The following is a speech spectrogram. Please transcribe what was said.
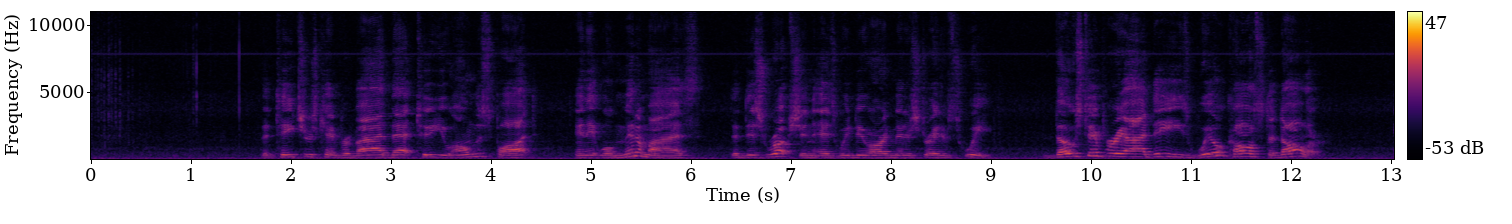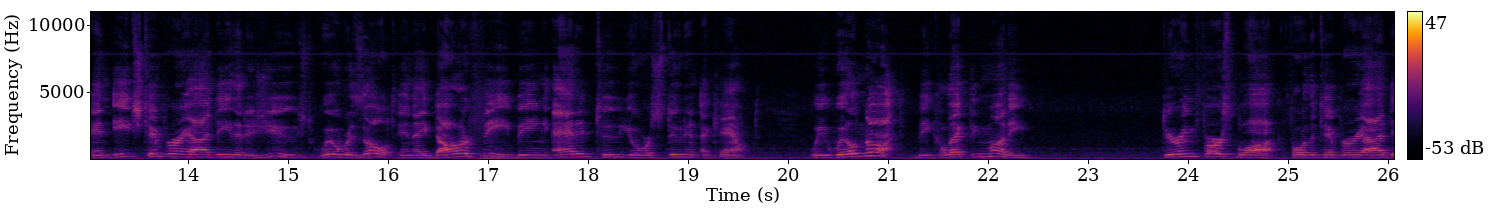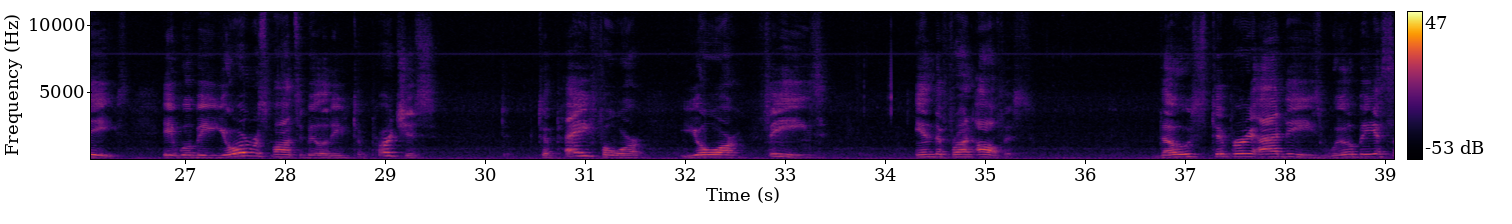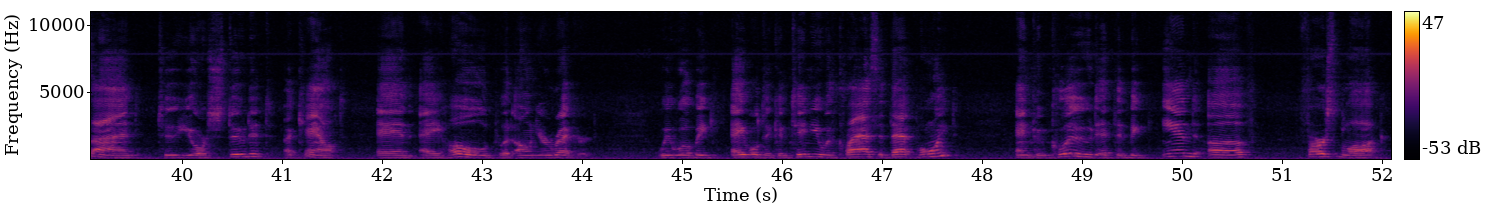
The teachers can provide that to you on the spot and it will minimize the disruption as we do our administrative sweep. Those temporary IDs will cost a dollar and each temporary ID that is used will result in a dollar fee being added to your student account. We will not be collecting money during first block for the temporary IDs. It will be your responsibility to purchase, to pay for your fees in the front office. Those temporary IDs will be assigned to your student account and a hold put on your record. We will be able to continue with class at that point and conclude at the end of first block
